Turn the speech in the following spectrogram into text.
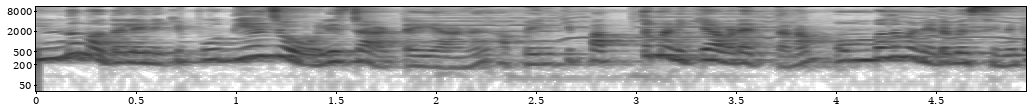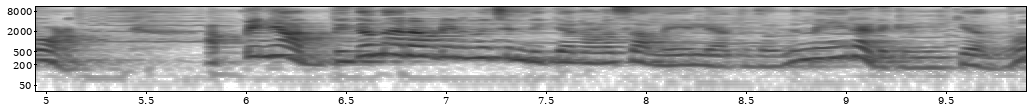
ഇന്ന് മുതൽ എനിക്ക് പുതിയ ജോലി സ്റ്റാർട്ട് ചെയ്യാണ്. അപ്പോൾ എനിക്ക് പത്ത് മണിക്ക് അവിടെ എത്തണം. ഒമ്പത് മണിയുടെ ബസ്സിന് പോകണം അപ്പം ഇനി അധികം നേരം അവിടെ ഇരുന്ന് ചിന്തിക്കാനുള്ള സമയമില്ലാത്തതുകൊണ്ട് നേരെ അടുക്കളയിലേക്ക് വന്നു.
